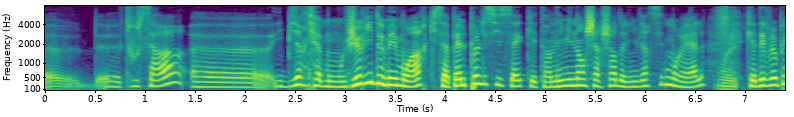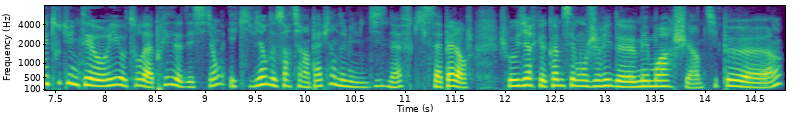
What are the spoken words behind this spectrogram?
euh, tout ça, euh, bien qu'il y a mon jury de mémoire qui s'appelle Paul Sissek, qui est un éminent chercheur de l'Université de Montréal, qui a développé toute une théorie autour de la prise de décision et qui vient de sortir un papier en 2019 qui s'appelle, alors je, peux vous dire que comme c'est mon jury de mémoire, je suis un petit peu, euh, hein,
